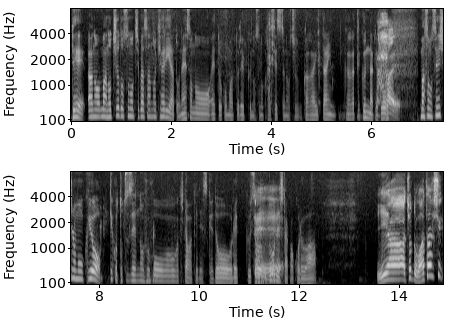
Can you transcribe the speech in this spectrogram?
であの、まあ、後ほどその千葉さんのキャリアとねその、えっと、コンバットレックのその解説というのをちょっと伺いたい伺ってくんだけど、はい、まあ、その先週の木曜結構突然の訃報が来たわけですけどレックさんええどうでしたか、これは。いやー、ちょっと私、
